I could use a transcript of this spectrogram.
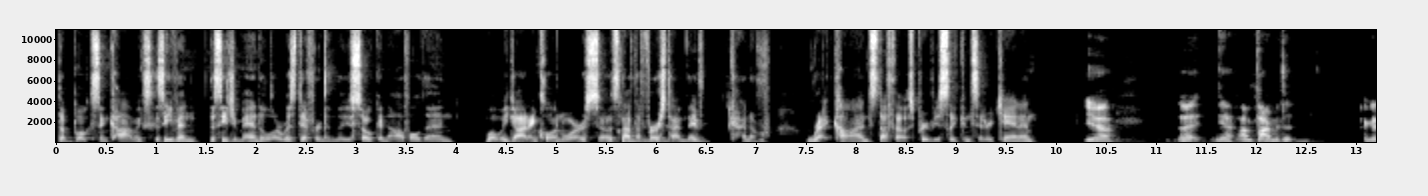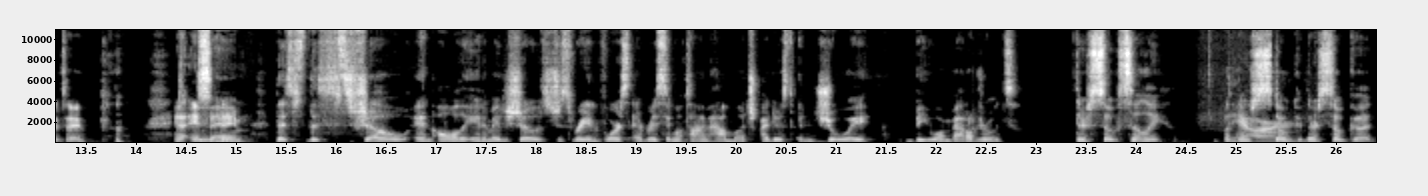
the books and comics because even the Siege of Mandalore was different in the Ahsoka novel than what we got in Clone Wars. So it's not the Mhm. first time they've kind of retconned stuff that was previously considered canon. Yeah, uh, yeah, I'm fine with it. I gotta tell you. and, and- Same. and this this show and all the animated shows just reinforce every single time how much I just enjoy B1 battle droids. They're so silly, but They they are so are. good. They're so good.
